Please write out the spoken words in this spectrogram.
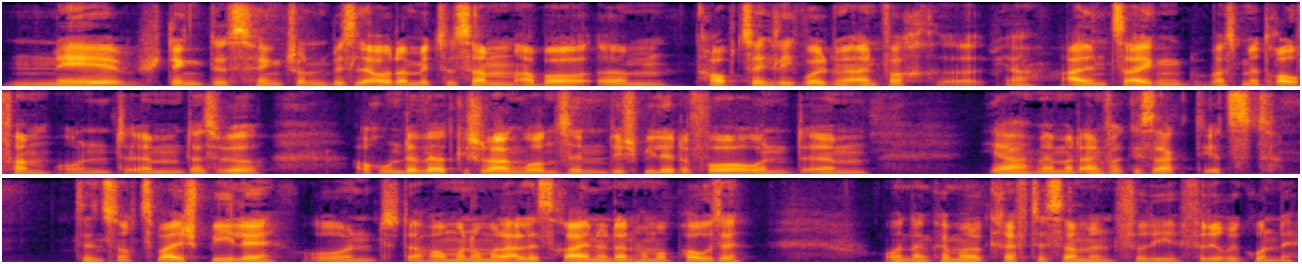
Nee, ich denke, das hängt schon ein bisschen auch damit zusammen, aber ähm, hauptsächlich wollten wir einfach äh, ja, allen zeigen, was wir drauf haben und ähm, dass wir auch unter Wert geschlagen worden sind, die Spiele davor. Und ähm, ja, wir haben halt einfach gesagt, jetzt sind es noch zwei Spiele und da hauen wir nochmal alles rein und dann haben wir Pause und dann können wir Kräfte sammeln für die, für die Rückrunde.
